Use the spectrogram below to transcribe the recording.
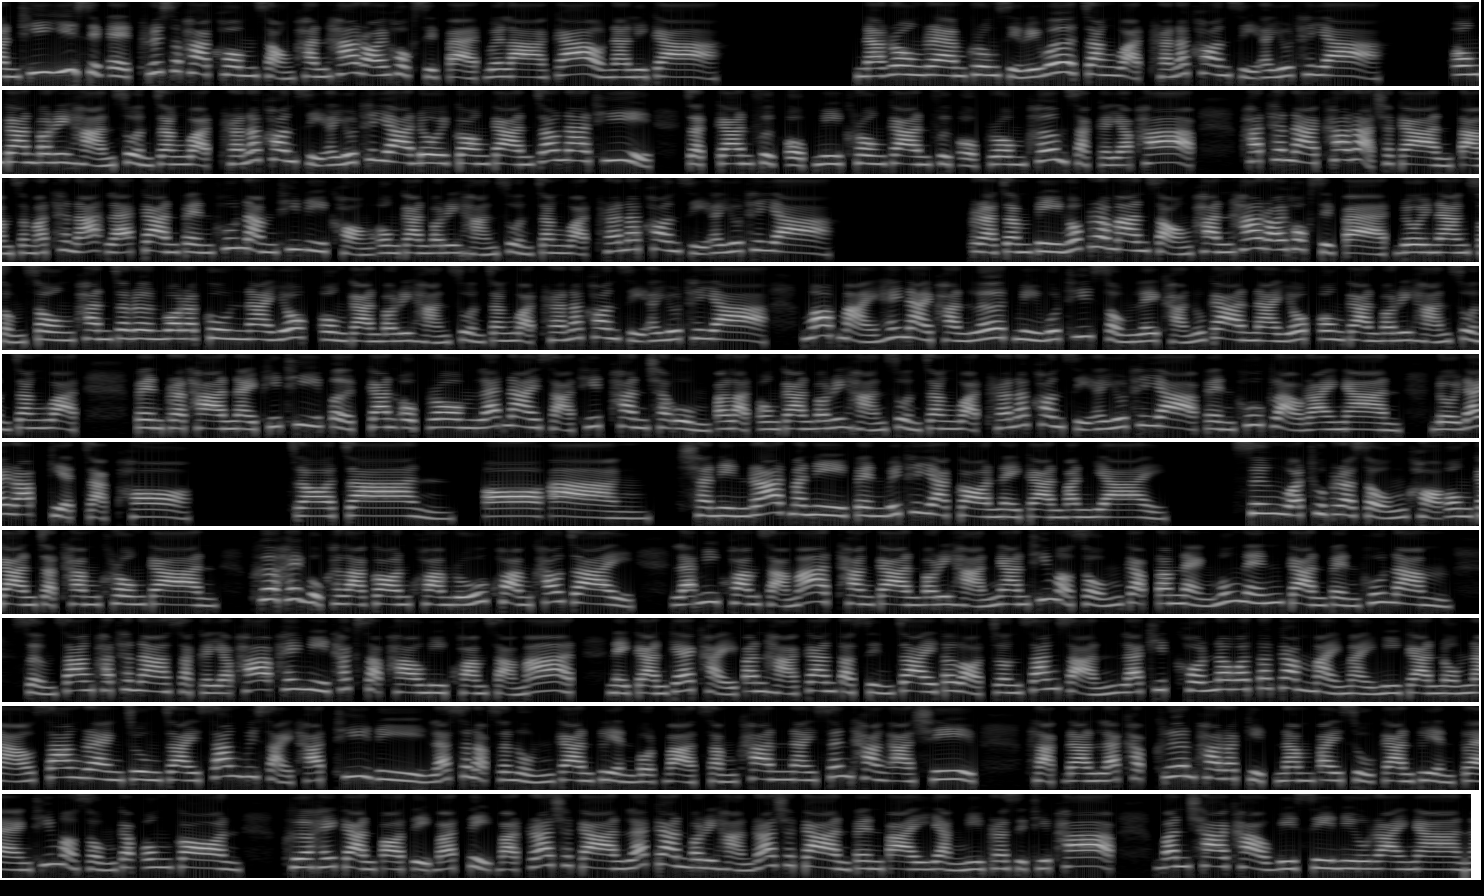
วันที่ 21 พฤษภาคม 2568 เวลา 9 นาฬิกา ณ โรงแรมกรุงศรีริเวอร์ จังหวัดพระนครศรีอยุธยา องค์การบริหารส่วนจังหวัดพระนครศรีอยุธยาโดยกองการเจ้าหน้าที่ จัดการฝึกอบมีโครงการฝึกอบรมเพิ่มศักยภาพ พัฒนาข้าราชการตามสมรรถนะและการเป็นผู้นำที่ดีขององค์การบริหารส่วนจังหวัดพระนครศรีอยุธยา ประจำปีงบประมาณ 2568 โดยนางสมทรงพันเจริญวรกุลนายกองค์การบริหารส่วนจังหวัดพระนครศรีอยุธยา มอบหมายให้นายพันเลิศมีวุฒิสมเลขานุการนายกองค์การบริหารส่วนจังหวัด เป็นประธานในพิธีเปิดการอบรม และนายสาธิตพันธ์ฉอุ่มปลัดองค์การบริหารส่วนจังหวัดพระนครศรีอยุธยาเป็นผู้กล่าวรายงาน โดยได้รับเกียรติจากพ่อจอจานออ่าง ชนินราชมณีเป็นวิทยากรในการบรรยาย ซึ่งวัตถุประสงค์ขององค์การจัดทำโครงการ เพื่อให้บุคลากรความรู้ความเข้าใจ และมีความสามารถทางการบริหารงานที่เหมาะสมกับตำแหน่งมุ่งเน้นการเป็นผู้นำเสริมสร้างพัฒนาศักยภาพให้มีทักษะภาวมีความสามารถ ในการแก้ไขปัญหาการตัดสินใจตลอดจนสร้างสรรค์และคิดค้นนวัตกรรมใหม่ๆมีการโน้มน้าวสร้างแรงจูงใจสร้างวิสัยทัศน์ที่ดี และสนับสนุนการเปลี่ยนบทบาทสำคัญในเส้นทางอาชีพ ผลักดันและขับเคลื่อนภารกิจนำไปสู่การเปลี่ยนแปลงที่เหมาะสมกับองค์กร เพื่อให้การปฏิบัติบัตรราชการ และการบริหารราชการเป็นไปอย่างมีประสิทธิภาพ บัญชาข่าวซีนิวรายงาน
